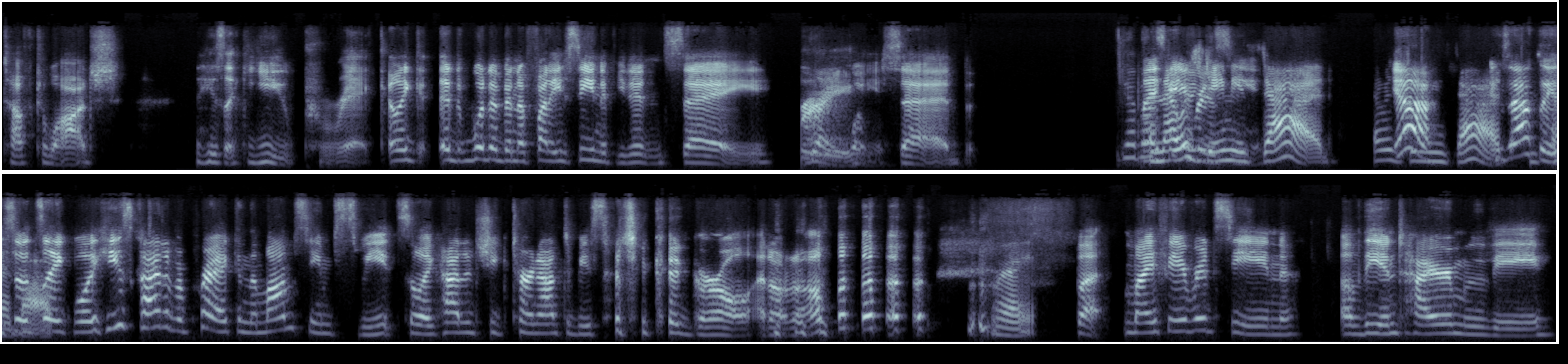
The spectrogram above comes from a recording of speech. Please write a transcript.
tough to watch. He's like, you prick. Like it would have been a funny scene if you didn't say right. what you said. Yeah, My And that was Jamie's scene. dad. That was Yeah, Jamie's dad. Exactly. said So it's like, well, he's kind of a prick, and the mom seems sweet. So like, how did she turn out to be such a good girl? I don't know. right. but my favorite scene of the entire movie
